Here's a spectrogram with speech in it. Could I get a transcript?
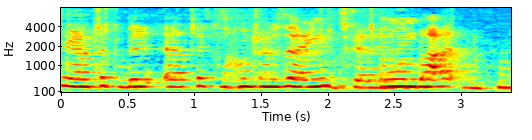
Yeah, I took a bit. I took the whole entire thing It's good. in one bite. Mm-hmm.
